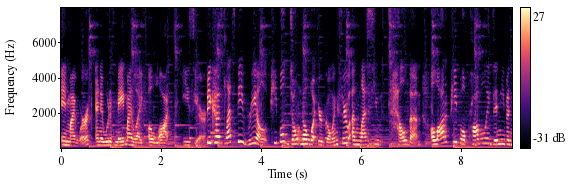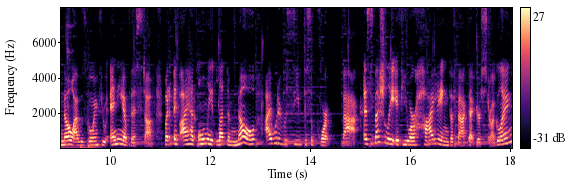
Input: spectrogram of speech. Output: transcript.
in my work and it would have made my life a lot easier. Because let's be real, people don't know what you're going through unless you tell them. A lot of people probably didn't even know I was going through any of this stuff, but if I had only let them know, I would have received the support back. Especially if you are hiding the fact that you're struggling,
